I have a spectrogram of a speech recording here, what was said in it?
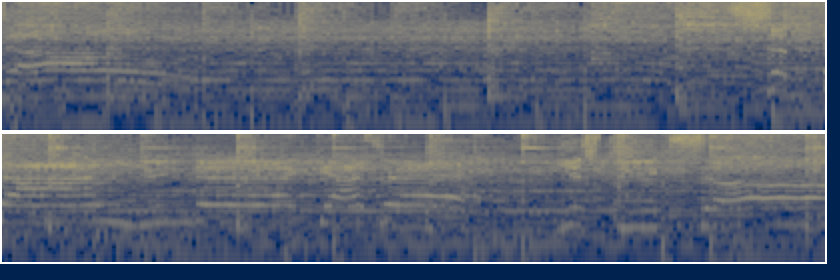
sol. Soc tan lluny de casa i estic sol.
